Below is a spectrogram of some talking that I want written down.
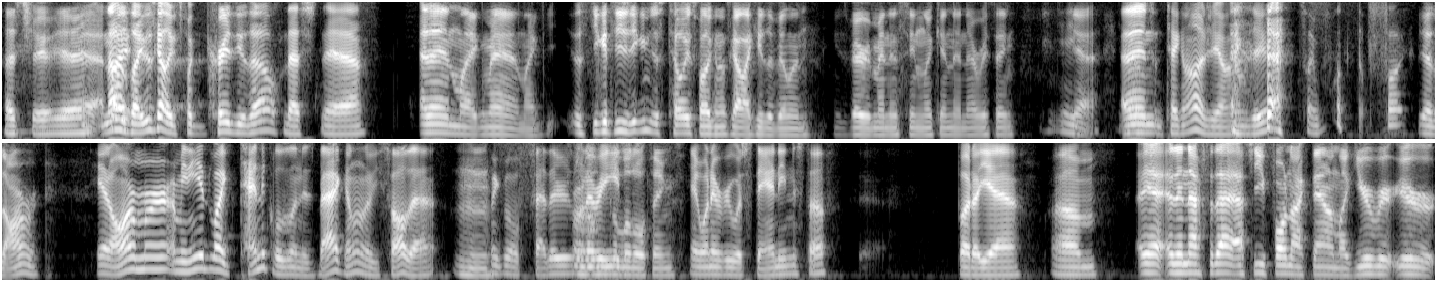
That's true. Yeah, Yeah, It's and I was like, this guy looks fucking crazy as hell. that's yeah. And then like man, like you could you can just tell he's probably this guy like he's a villain. He's very menacing looking and everything. Yeah, and then some technology on him, dude. it's like what the fuck. he has armor. He had armor. I mean, he had like tentacles on his back. I don't know if you saw that, Mm-hmm. like little feathers. Whenever the he, little things. yeah, whenever he was standing and stuff. But uh, yeah, um, Yeah, and then after that, after you fall knocked down, like you're you're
